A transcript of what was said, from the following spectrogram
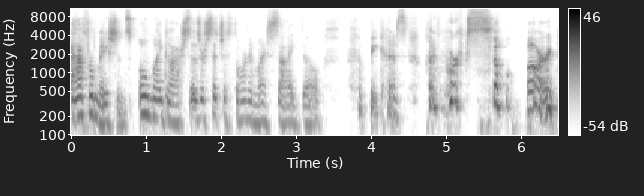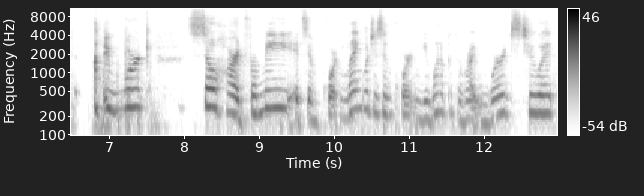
Affirmations oh my gosh those are such a thorn in my side though because i work so hard. I work so hard. For me it's important. Language is important. You want to put the right words to it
